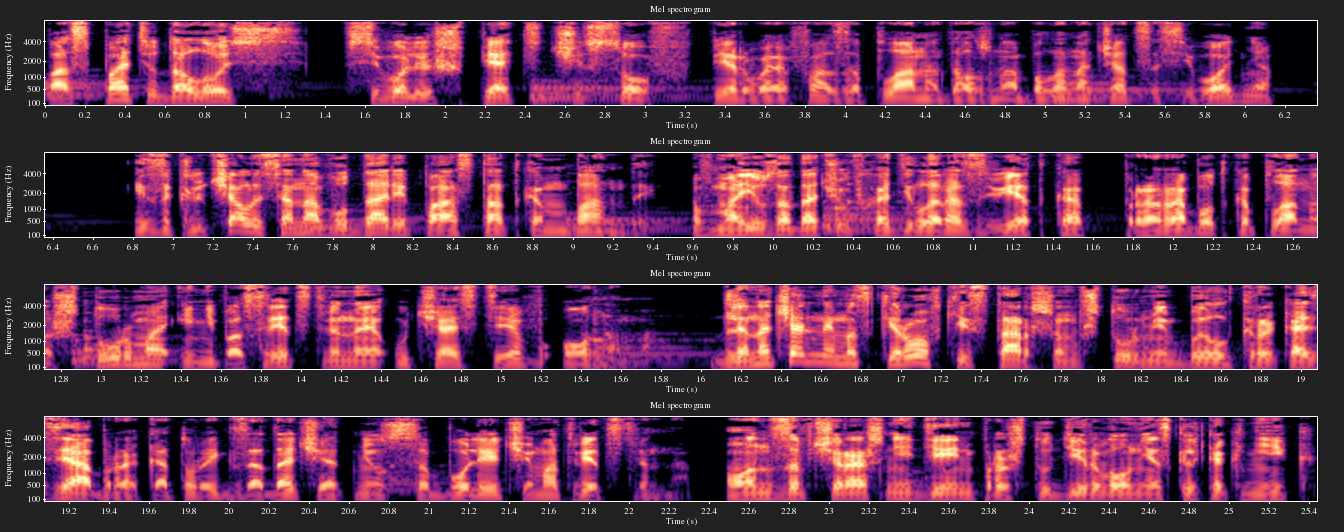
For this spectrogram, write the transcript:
Поспать удалось всего лишь пять часов. Первая фаза плана должна была начаться сегодня, и заключалась она в ударе по остаткам банды. В мою задачу входила разведка, проработка плана штурма и непосредственное участие в оном. Для начальной маскировки старшим в штурме был Кракозябра, который к задаче отнесся более чем ответственно. Он за вчерашний день проштудировал несколько книг,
